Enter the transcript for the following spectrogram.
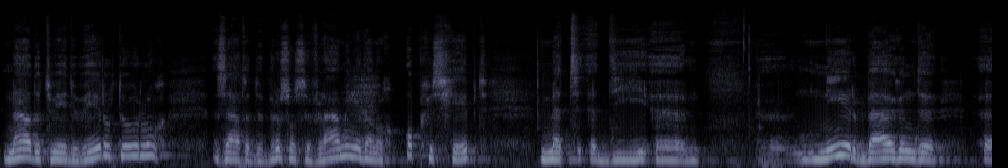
na de Tweede Wereldoorlog zaten de Brusselse Vlamingen dan nog opgescheept met die uh, neerbuigende uh,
